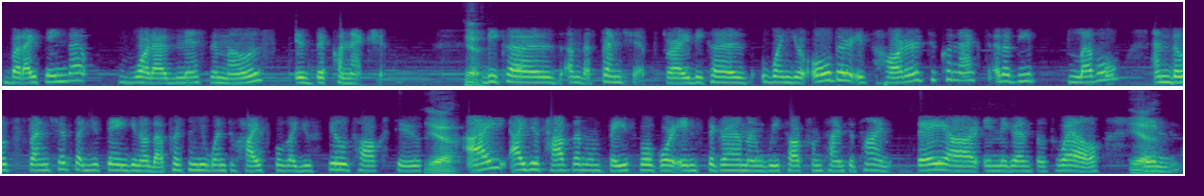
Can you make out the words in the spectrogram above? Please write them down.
But I think that what I've missed the most is the connection yeah because um the friendships, right? Because when you're older, it's harder to connect at a deep level. And those friendships that you think, you know, that person you went to high school that you still talk to, yeah I I just have them on Facebook or Instagram, and we talk from time to time. They are immigrants as well yeah in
